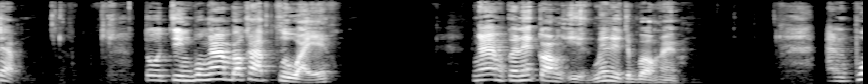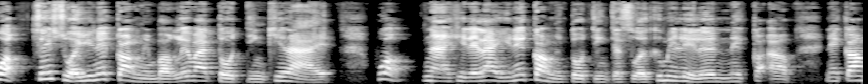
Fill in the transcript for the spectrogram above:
จับตัวจริงผู้งามบ่ครับ สวย งามก็ในกล่องอีกไม่เลยจะบอกให้อันพวกสวยๆอยู่ในกล่องนี่บอกเลยว่าตัวจริงขี้ร้าย พวกนายคีไดไล่อยู่ในกล่องนี่ตัวจริงจะสวยขึ้นไม่เลยเลยในก็เอ่อในกล้อง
